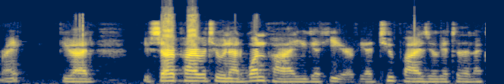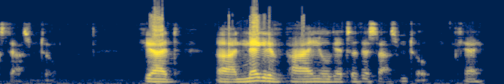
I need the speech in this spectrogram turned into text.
right? If you add, if you start at pi over 2 and add 1 pi, you get here. If you add 2 pi's, you'll get to the next asymptote. If you add uh, negative pi, you'll get to this asymptote, okay?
